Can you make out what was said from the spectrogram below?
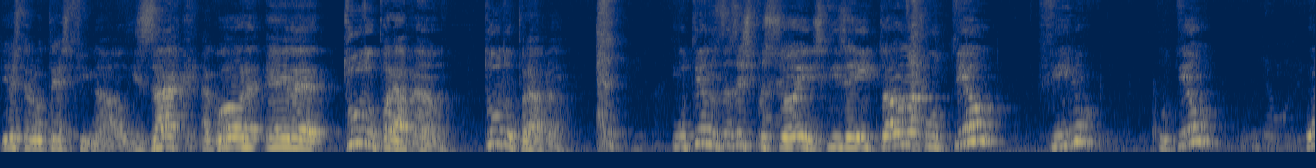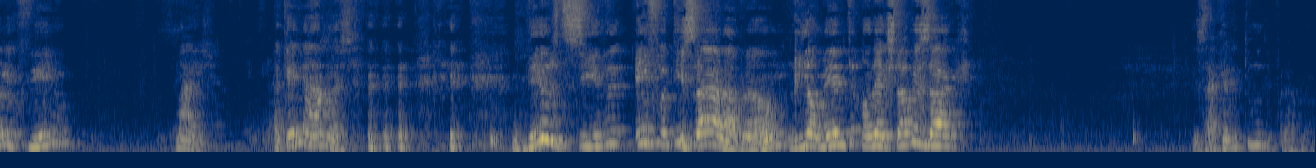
Este era o teste final. Isaac agora era tudo para Abraão. Tudo para Abraão. Notemos as expressões que diz aí: toma o teu filho, o teu único filho, mais a quem amas. Deus decide enfatizar a Abraão realmente onde é que estava Isaac. Isaac era tudo para Abraão.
